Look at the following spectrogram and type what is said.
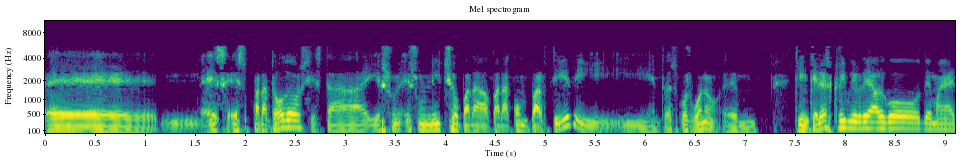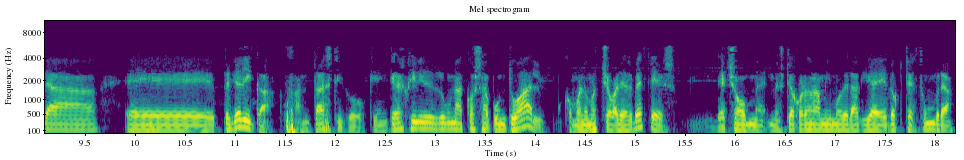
eh, es, es, para todos y está y es un, es un nicho para, para compartir y, entonces pues bueno, em, quien quiera escribir de algo de manera eh, periódica, fantástico. Quien quiera escribir una cosa puntual, como lo hemos hecho varias veces, de hecho me, estoy acordando ahora mismo de la guía de Docte Zumbra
